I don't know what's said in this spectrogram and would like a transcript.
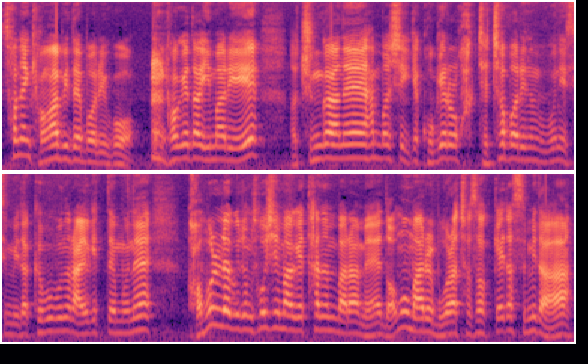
선행 경합이 돼 버리고 거기에다 이 말이 어, 중간에 한 번씩 이렇게 고개를 확 제쳐버리는 부분이 있습니다. 그 부분을 알기 때문에 겁을 내고 좀 소심하게 타는 바람에 너무 말을 몰아쳐서 깨졌습니다.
